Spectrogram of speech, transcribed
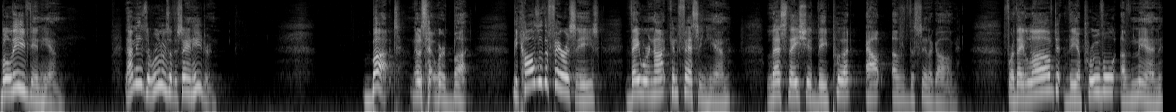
believed in him. That means the rulers of the Sanhedrin. But, notice that word but, because of the Pharisees, they were not confessing him, lest they should be put out of the synagogue. For they loved the approval of men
